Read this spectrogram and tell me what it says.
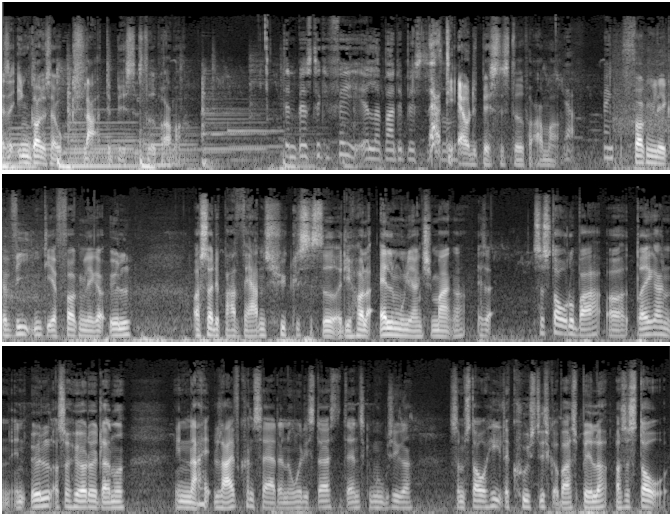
Altså Ingolds er jo klart det bedste sted på Amager. Den bedste café, eller bare det bedste Ja, sted? det er jo det bedste sted på Amager. Ja. Fucking lækker vin, de har fucking lækker øl. Og så er det bare verdens hyggeligste sted, og de holder alle mulige arrangementer. Altså, så står du bare og drikker en, en øl, og så hører du et eller andet, en live-koncert af nogle af de største danske musikere, som står helt akustisk og bare spiller, og så står,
